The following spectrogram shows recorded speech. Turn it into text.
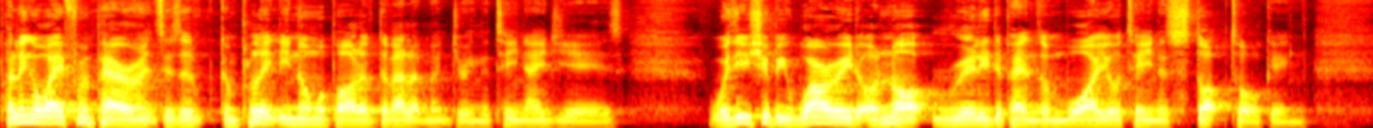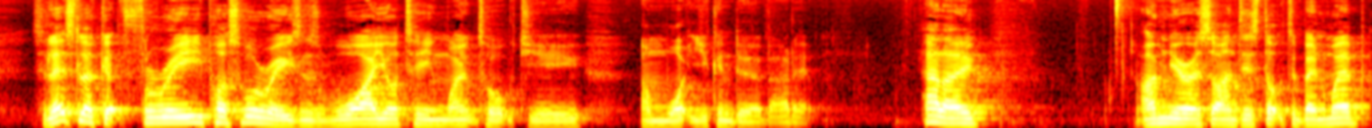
Pulling away from parents is a completely normal part of development during the teenage years. Whether you should be worried or not really depends on why your teen has stopped talking. So let's look at three possible reasons why your teen won't talk to you and what you can do about it. Hello, I'm neuroscientist Dr. Ben Webb,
